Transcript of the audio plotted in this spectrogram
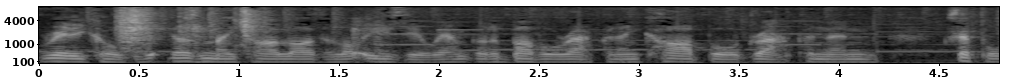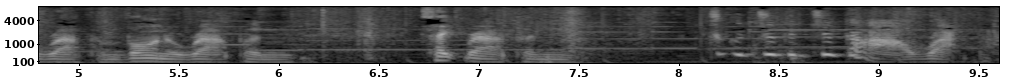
really cool because it does make our life a lot easier. We haven't got a bubble wrap and then cardboard wrap and then triple wrap and vinyl wrap and tape wrap and chugga chugga chugga wrap.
